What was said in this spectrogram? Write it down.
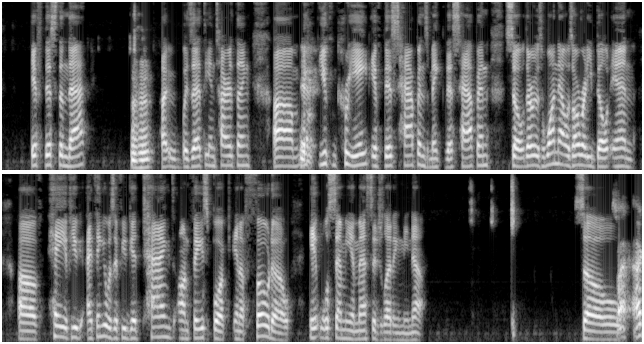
if this then that hmm uh, was that the entire thing? Um, Yeah. you, you can create if this happens, make this happen. So there was one that was already built in of hey, if you I think it was if you get tagged on Facebook in a photo, it will send me a message letting me know. So I, I,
